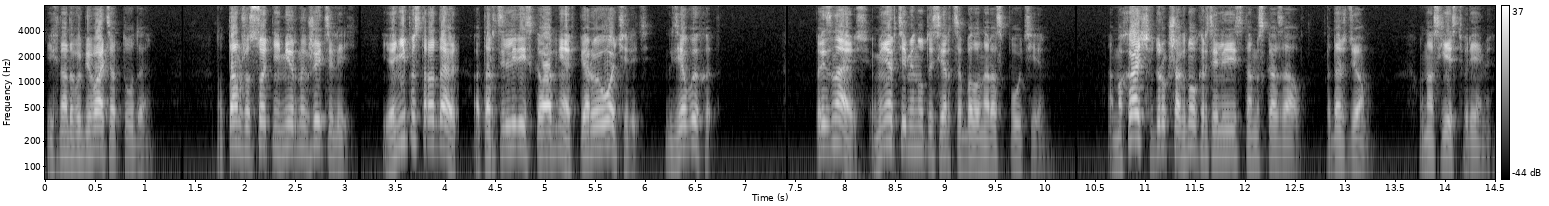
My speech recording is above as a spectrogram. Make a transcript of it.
их надо выбивать оттуда. Но там же сотни мирных жителей, и они пострадают от артиллерийского огня в первую очередь. Где выход? Признаюсь, у меня в те минуты сердце было на распутье. А Махач вдруг шагнул к артиллеристам и сказал, подождем, у нас есть время.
